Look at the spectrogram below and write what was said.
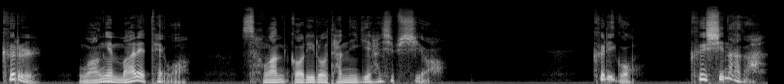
그를 왕의 말에 태워 성안거리로 다니게 하십시오. 그리고 그 신하가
